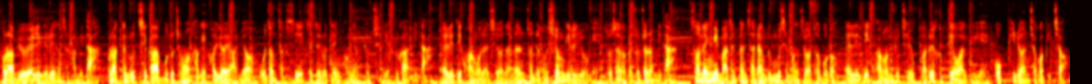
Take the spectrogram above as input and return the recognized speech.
브라비오 LED를 장착합니다. bracket notch가 모두 정확하게 걸려야 하며 오장착 시 제대로 된 광량 표출이 불가합니다. LED 광원을 지원하는 전조등 시험기를 이용해 조사각을 조절합니다. 선행 및 맞은편 차량 눈부심 방지와 더불어 LED 광원 교체 효과를 극대화하기 위해 꼭 필요한 작업이죠.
